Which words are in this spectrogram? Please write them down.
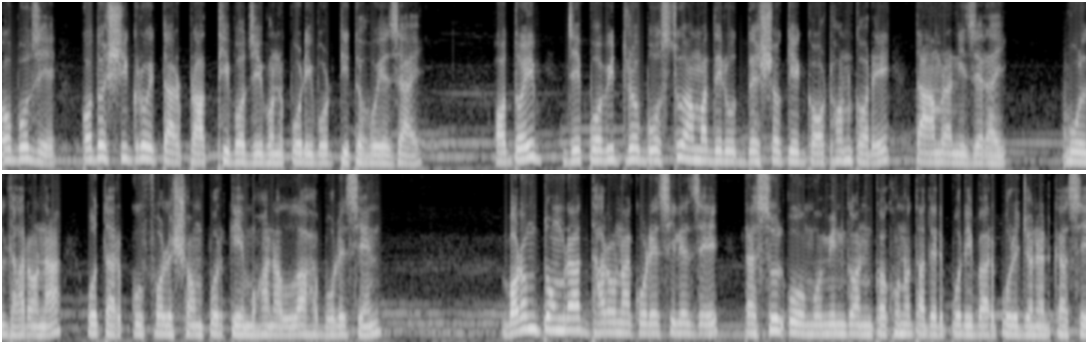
হব যে কত শীঘ্রই তার পার্থিব জীবন পরিবর্তিত হয়ে যায়। অতএব যে পবিত্র বস্তু আমাদের উদ্দেশ্যকে গঠন করে, তা আমরা নিজেরাই। ভুল ধারণা ও তার কুফল সম্পর্কে মহান আল্লাহ বলেছেন, বরং তোমরা ধারণা করেছিলে যে রাসুল ও মুমিনগণ কখনো তাদের পরিবার পরিজনের কাছে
